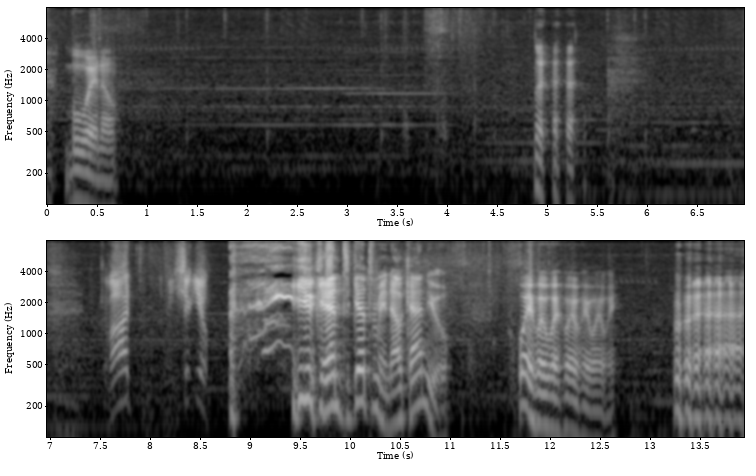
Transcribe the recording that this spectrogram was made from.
bueno. Come on, let me shoot you. you can't get me now, can you? Wait, wait, wait, wait, wait, wait, wait.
